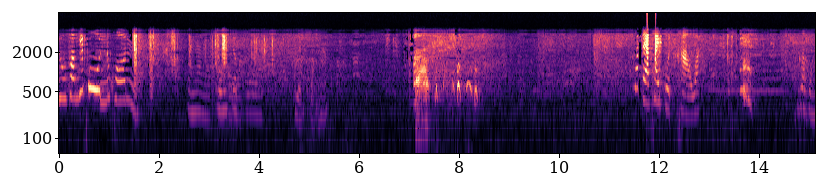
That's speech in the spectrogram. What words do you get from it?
ยู่ฝั่งญี่ปุ่นทุกคนอันนั้นแหละผมจะเปลี่ยนฝั่งนะว่าแต่ใครเปิดข่าววะครับ ผม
